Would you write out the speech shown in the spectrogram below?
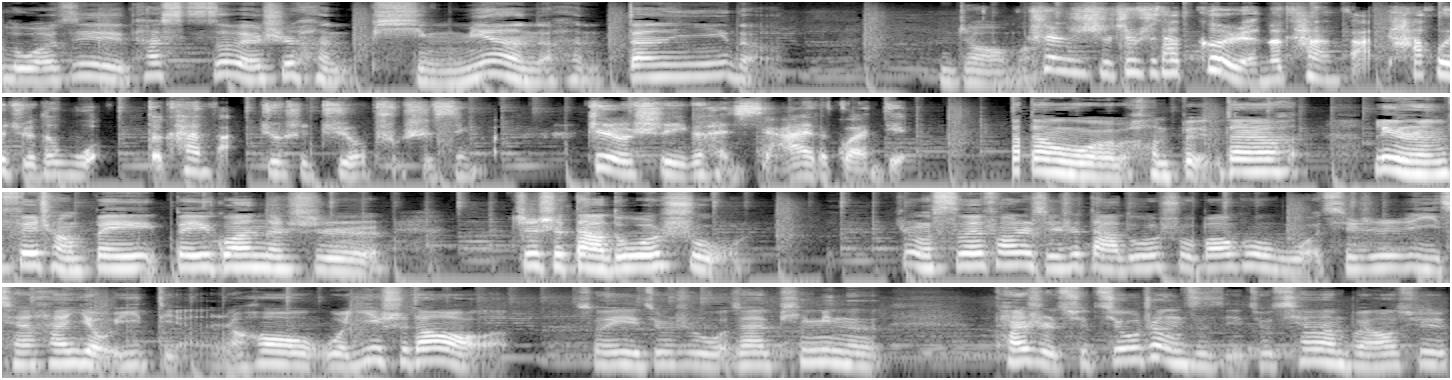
逻辑他思维是很平面的、很单一的，你知道吗？甚至是就是他个人的看法，他会觉得我的看法就是具有普适性的，这就是一个很狭隘的观点。但我很悲，但是。令人非常悲悲观的是，这是大多数，这种思维方式其实是大多数，包括我，其实以前还有一点，然后我意识到了，所以就是我在拼命的开始去纠正自己，就千万不要去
